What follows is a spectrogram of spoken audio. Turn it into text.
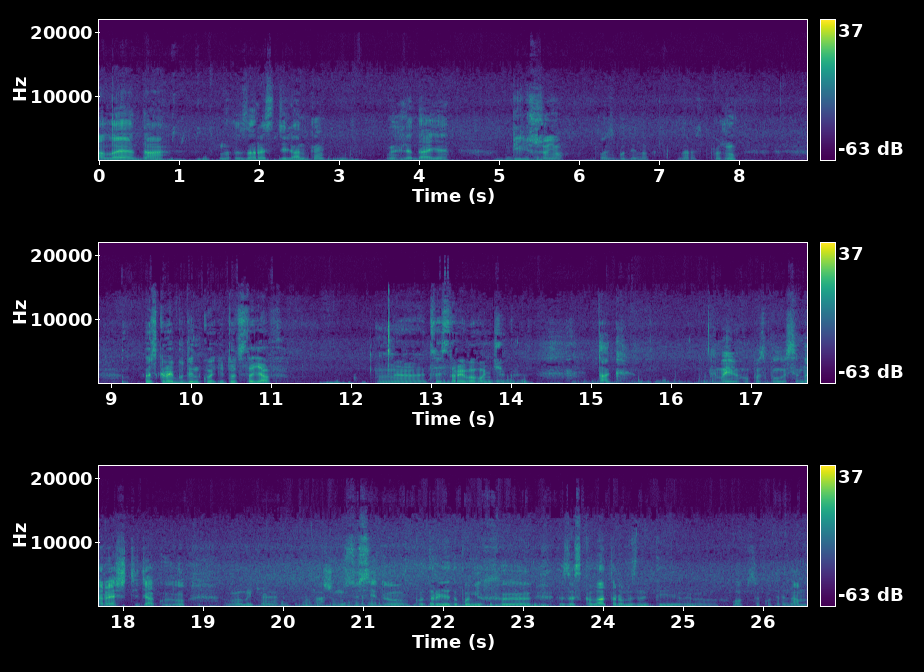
Але да, зараз ділянка виглядає більшою. Ось будинок. Зараз покажу. Ось край будинку, і тут стояв е, цей старий вагончик. Так, ми його позбулися нарешті. Дякую велике нашому сусіду, котрий допоміг е, з ескалатором знайти е, хлопця, котрий нам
